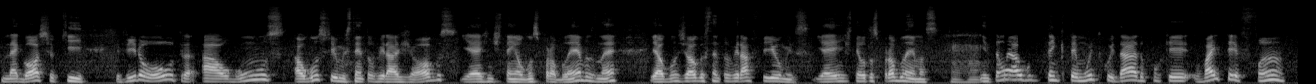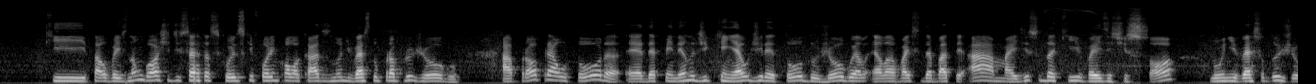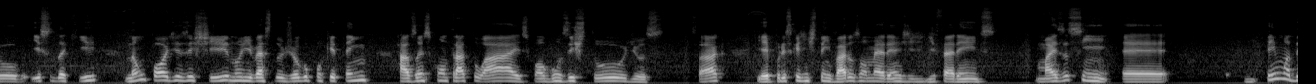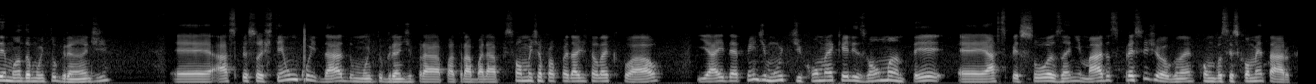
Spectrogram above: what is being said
negócio que virou outra. Alguns, alguns filmes tentam virar jogos, e aí a gente tem alguns problemas, né? E alguns jogos tentam virar filmes, e aí a gente tem outros problemas. Uhum. Então é algo que tem que ter muito cuidado, porque vai ter fã que talvez não goste de certas coisas que forem colocadas no universo do próprio jogo. A própria autora, é, dependendo de quem é o diretor do jogo, ela, ela vai se debater: ah, mas isso daqui vai existir só no universo do jogo. Isso daqui não pode existir no universo do jogo porque tem razões contratuais com alguns estúdios, saca? E é por isso que a gente tem vários Homem-Aranhas diferentes. Mas, assim, é... tem uma demanda muito grande. É... As pessoas têm um cuidado muito grande para trabalhar, principalmente a propriedade intelectual. E aí depende muito de como é que eles vão manter é, as pessoas animadas para esse jogo, né? Como vocês comentaram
